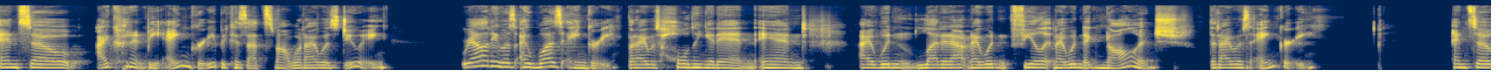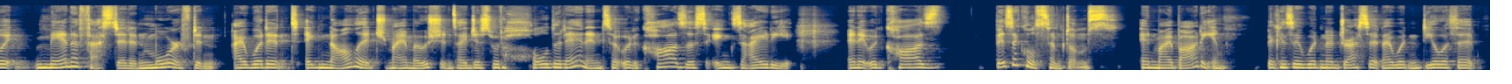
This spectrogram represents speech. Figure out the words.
And so I couldn't be angry because that's not what I was doing. Reality was, I was angry, but I was holding it in and I wouldn't let it out and I wouldn't feel it and I wouldn't acknowledge that I was angry. And so it manifested and morphed, and I wouldn't acknowledge my emotions. I just would hold it in. And so it would cause this anxiety and it would cause physical symptoms in my body because I wouldn't address it and I wouldn't deal with it.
